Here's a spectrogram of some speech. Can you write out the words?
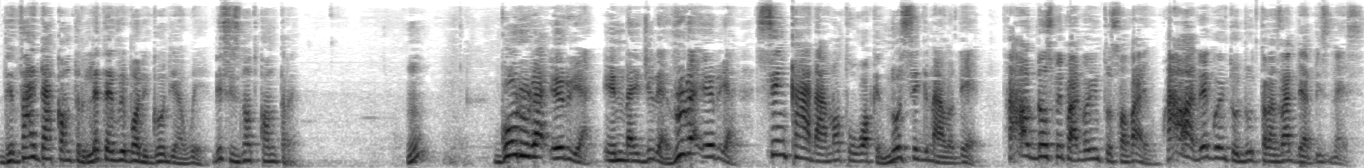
Divide that country. Let everybody go their way. This is not country. Go rural area in Nigeria. Rural area. SIM card are not working. No signal there. How those people are going to survive? How are they going to do transact their business?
